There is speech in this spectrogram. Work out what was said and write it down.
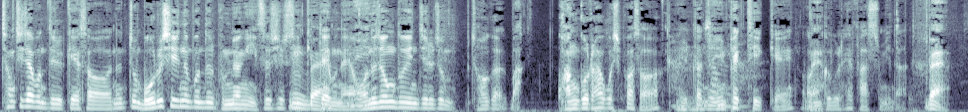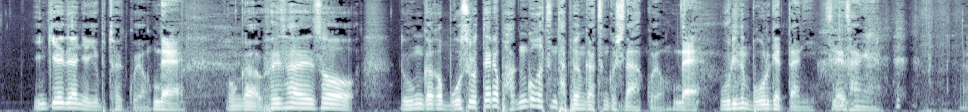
청취자분들께서는 좀 모르시는 분들 분명히 있으실 수 음, 있기 네. 때문에 네. 어느 정도인지를 좀 저가 막 광고를 하고 싶어서 아, 일단 좀 감사합니다. 임팩트 있게 언급을 해봤습니다. 네. 인기에 대한 얘기부터 했고요. 네, 뭔가 회사에서 누군가가 못으로 때려 박은 것 같은 답변 같은 것이 나왔고요. 네, 우리는 모르겠다니 세상에. 아,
